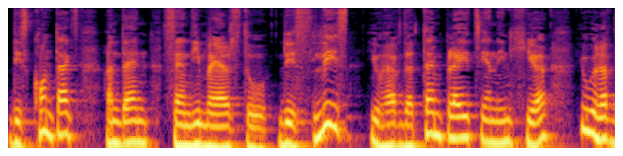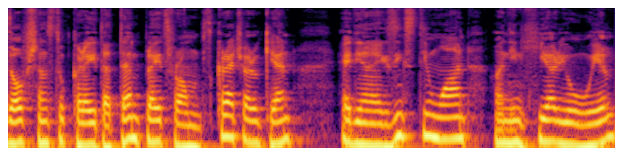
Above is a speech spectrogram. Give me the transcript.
these contacts and then send emails to this list. You have the templates and in here you will have the options to create a template from scratch or you can add an existing one and in here you will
